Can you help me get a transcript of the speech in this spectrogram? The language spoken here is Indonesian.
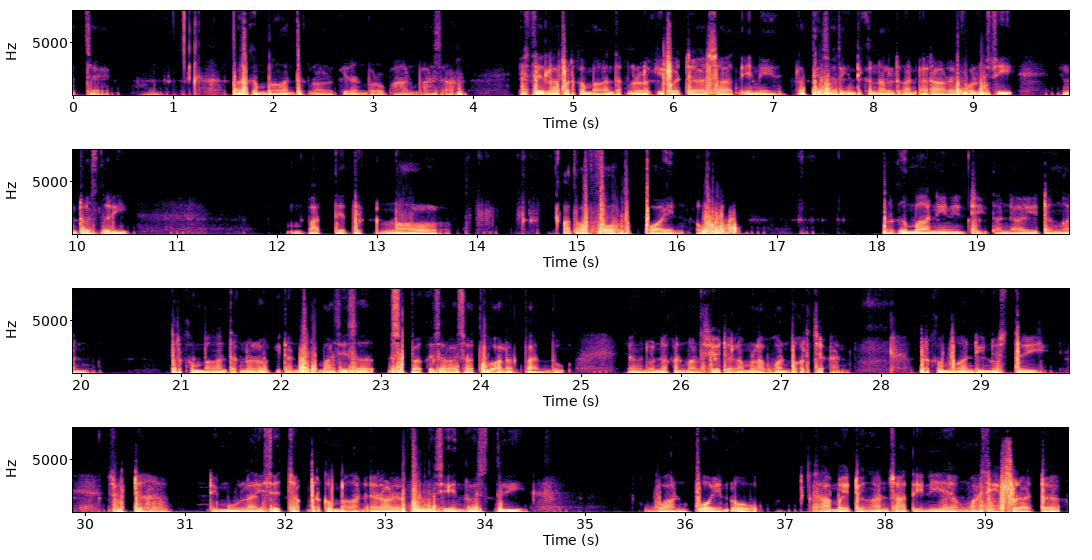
PC Perkembangan teknologi dan perubahan pasar. Istilah perkembangan teknologi pada saat ini lebih sering dikenal dengan era revolusi industri 4.0 atau 4.0 Perkembangan ini ditandai dengan perkembangan teknologi dan informasi se sebagai salah satu alat bantu yang digunakan manusia dalam melakukan pekerjaan. Perkembangan di industri sudah dimulai sejak perkembangan era revolusi industri 1.0 sampai dengan saat ini yang masih berada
